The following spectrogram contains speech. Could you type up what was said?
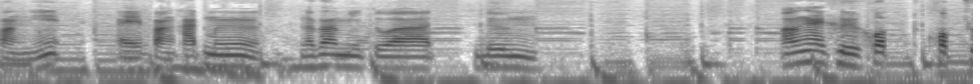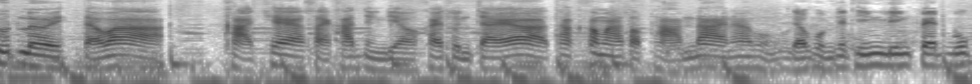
ฝั่งนี้ ไอฝั่งคัดมือ แล้วก็มีตัวดึง เอาง่ายคือครบครบชุดเลย แต่ว่าขาดแค่สายคัดอย่างเดียว ใครสนใจก็ทักเข้ามาสอบถามได้นะครับผมเดี๋ยวผมจะทิ้งลิงก์ Facebook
